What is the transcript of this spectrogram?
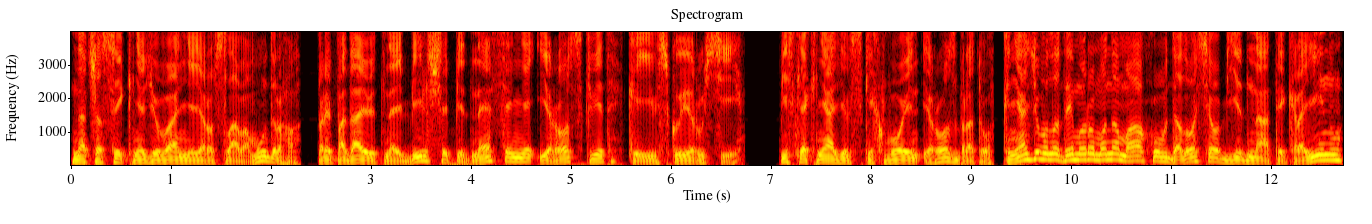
На часи князювання Ярослава Мудрого припадають найбільше піднесення і розквіт Київської Русі. Після князівських воїн і розбрату князю Володимиру Мономаху вдалося об'єднати країну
